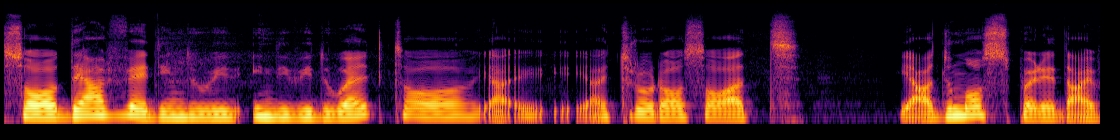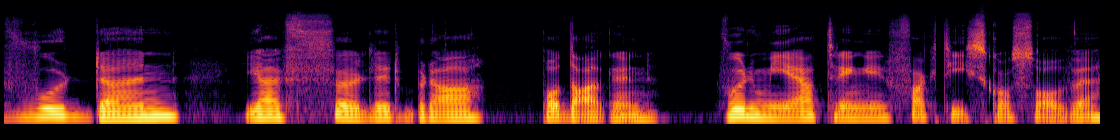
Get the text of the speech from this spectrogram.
Så det er veldig individuelt, og jeg, jeg tror også at ja, du må spørre deg hvordan jeg føler bra på dagen. Hvor mye jeg trenger faktisk å sove.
